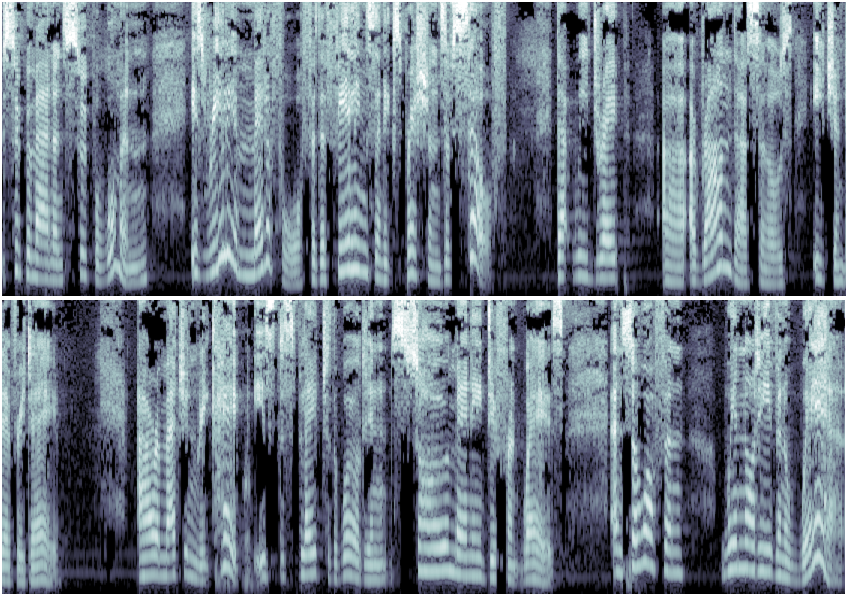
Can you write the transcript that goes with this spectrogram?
Superman and Superwoman is really a metaphor for the feelings and expressions of self that we drape uh, around ourselves each and every day our imaginary cape is displayed to the world in so many different ways. And so often we're not even aware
